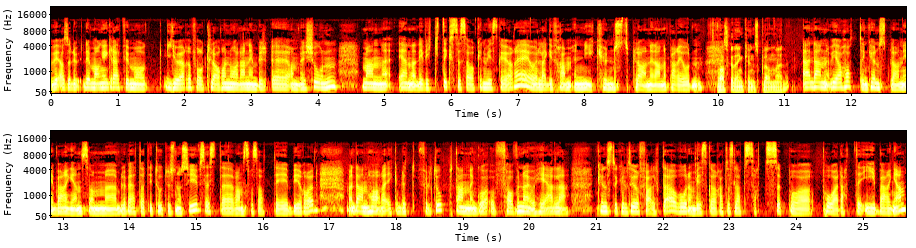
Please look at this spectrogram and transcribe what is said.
vi, altså Det er mange grep vi må gjøre for å klare å nå den eh, ambisjonen. Men en av de viktigste sakene vi skal gjøre, er å legge frem en ny kunstplan i denne perioden. Hva skal den kunstplanen være? Eh, den, vi har hatt en kunstplan i Bergen som eh, ble vedtatt i 2007, sist Venstre satt i byråd. Men den har da ikke blitt fulgt opp. Den går, favner jo hele kunst- og kulturfeltet, og hvordan vi skal rett og slett satse på, på dette i Bergen.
